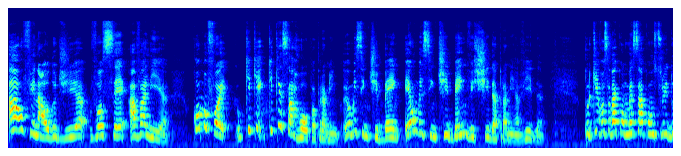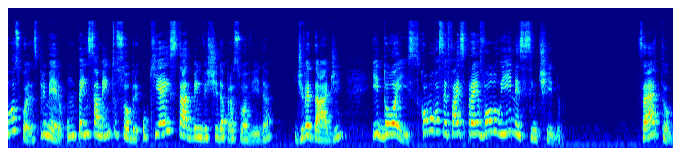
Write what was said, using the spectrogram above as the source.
Ao final do dia, você avalia. Como foi? O que, que, que é essa roupa para mim? Eu me senti bem? Eu me senti bem vestida para minha vida? Porque você vai começar a construir duas coisas. Primeiro, um pensamento sobre o que é estar bem vestida para sua vida, de verdade. E dois, como você faz para evoluir nesse sentido. Certo?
